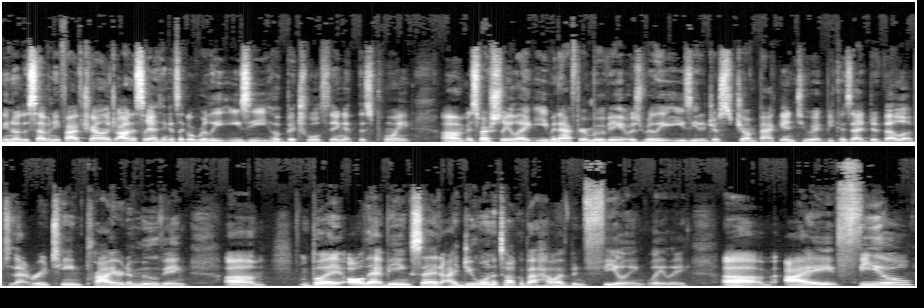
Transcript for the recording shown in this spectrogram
you know the 75 challenge. Honestly, I think it's like a really easy habitual thing at this point. Um, especially like even after moving, it was really easy to just jump back into it because I developed that routine prior to moving. Um, but all that being said, I do want to talk about how I've been feeling lately. Um, I feel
